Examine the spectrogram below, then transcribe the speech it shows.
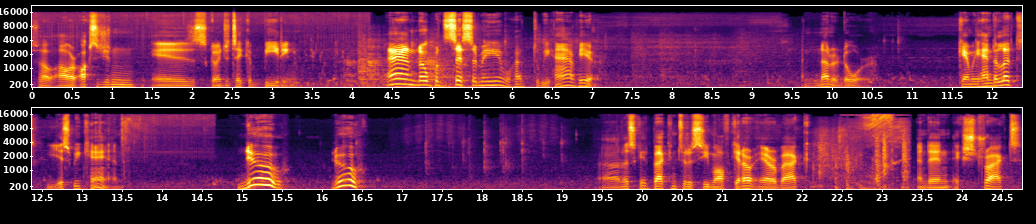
So our oxygen is going to take a beating. And open sesame, what do we have here? Another door. Can we handle it? Yes, we can. No! No! Uh, let's get back into the Seamoth, get our air back, and then extract.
